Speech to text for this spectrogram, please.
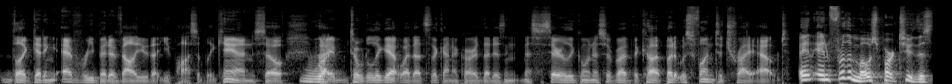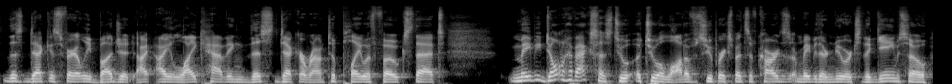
like getting every bit of value that you possibly can. So right. I totally get why that's the kind of card that isn't necessarily going to survive the cut, but it was fun to try out. And and for the most part too, this this deck is fairly budget. I, I like having this deck around to play with folks that maybe don't have access to to a lot of super expensive cards, or maybe they're newer to the game. So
